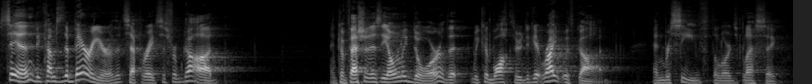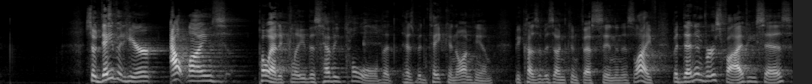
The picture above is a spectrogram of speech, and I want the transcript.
Sin becomes the barrier that separates us from God. And confession is the only door that we could walk through to get right with God and receive the Lord's blessing. So, David here outlines poetically this heavy toll that has been taken on him because of his unconfessed sin in his life. But then in verse 5, he says,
